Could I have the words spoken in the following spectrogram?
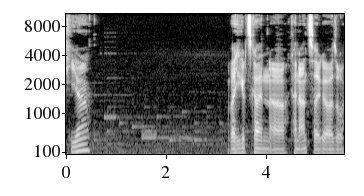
Hier? Weil hier gibt es kein, äh, keine Anzeige, also.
